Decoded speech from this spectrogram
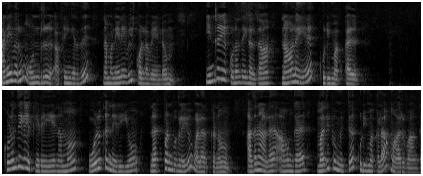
அனைவரும் ஒன்று அப்படிங்கிறது நம்ம நினைவில் கொள்ள வேண்டும். இன்றைய குழந்தைகள் தான் நாளைய குடிமக்கள். குழந்தைகளுக்கு இடையே நம்ம ஒழுக்க நெறியும் நட்பண்புகளையும் வளர்க்கணும். அதனால் அவங்க மதிப்புமிக்க குடிமக்களாக மாறுவாங்க.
